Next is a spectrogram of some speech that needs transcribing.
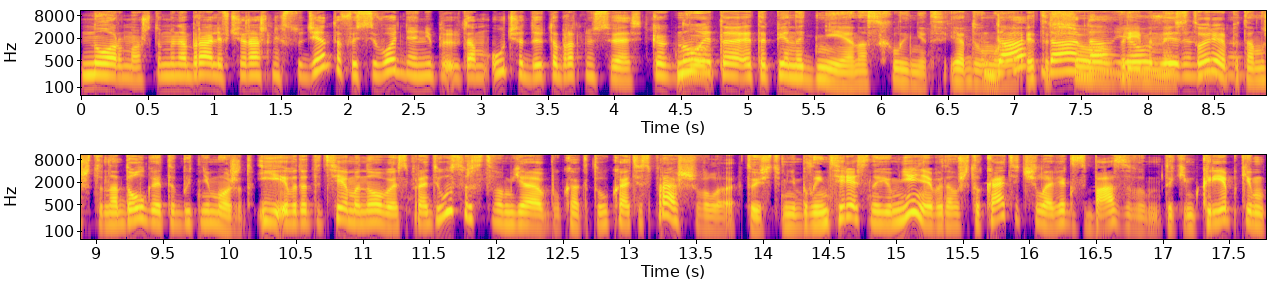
норма, что мы набрали вчерашних студентов, и сегодня они там учат, дают обратную связь. Как ну, бы... это, это пена дней, она схлынет, я думаю. Да, это да, все да, временная уверена, история, да. потому что надолго это быть не может. И вот эта тема новая с продюсерством, я как-то у Кати спрашивала. То есть мне было интересно ее мнение, потому что Катя человек с базовым, таким крепким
